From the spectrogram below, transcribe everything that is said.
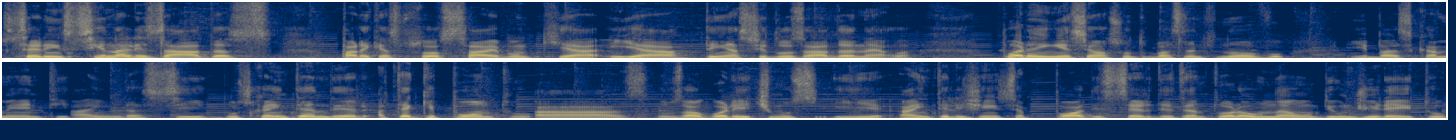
serem sinalizadas para que as pessoas saibam que a IA tenha sido usada nela. Porém, esse é um assunto bastante novo e basicamente ainda se busca entender até que ponto as, os algoritmos e a inteligência pode ser detentor ou não de um direito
